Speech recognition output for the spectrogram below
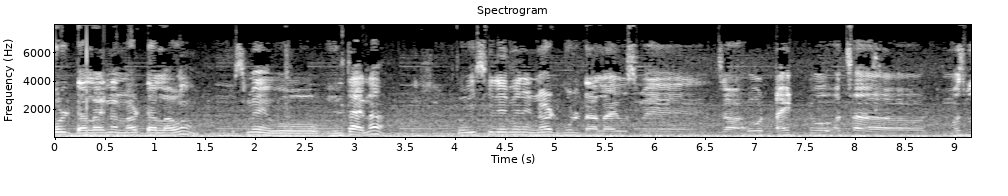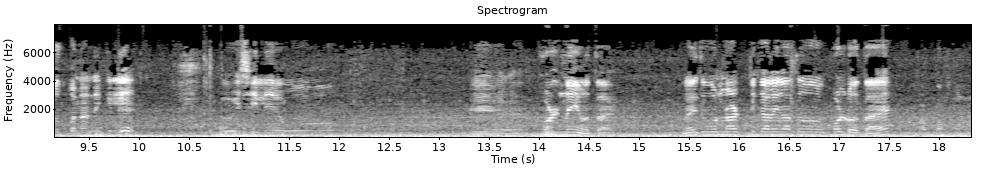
बोल्ट डाला है ना नट डाला हूँ उसमें वो हिलता है ना। तो इसीलिए मैंने नट बोल्ट डाला है उसमें जा वो टाइट वो अच्छा मज़बूत बनाने के लिए। तो इसीलिए वो फोल्ड नहीं होता है। नहीं तो वो नट निकालेगा तो फोल्ड होता है। आपका फ़ोन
